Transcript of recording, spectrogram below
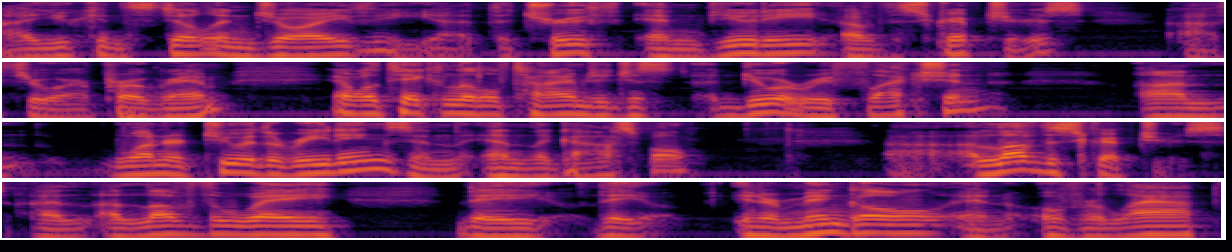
Uh, you can still enjoy the uh, the truth and beauty of the scriptures uh, through our program, and we'll take a little time to just do a reflection on one or two of the readings and, and the gospel. Uh, I love the scriptures. I, I, love the way they they intermingle and overlap.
